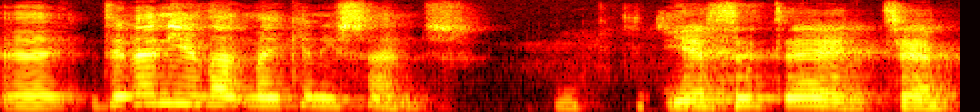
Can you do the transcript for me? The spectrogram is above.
Uh, did any of that make any sense? Yes, it did, Tim.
